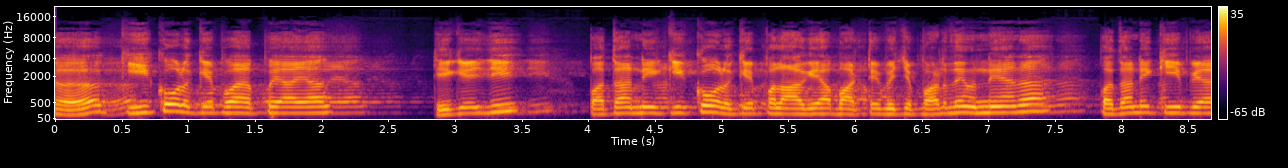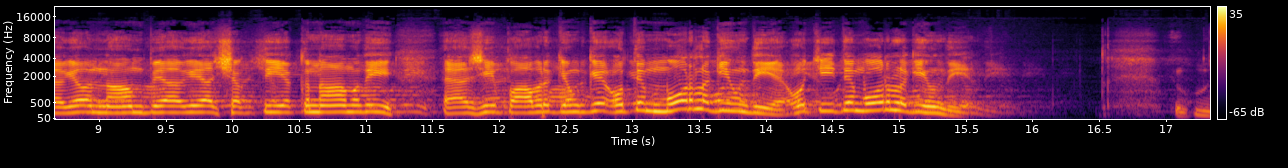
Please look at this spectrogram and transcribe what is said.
ਕੀ ਘੋਲ ਕੇ ਪਿਆ ਪਿਆ ਆ ਠੀਕ ਹੈ ਜੀ ਪਤਾ ਨਹੀਂ ਕੀ ਘੋਲ ਕੇ ਪਲਾ ਗਿਆ, ਬਾਟੇ ਵਿੱਚ ਪੜਦੇ ਹੁੰਨੇ ਆ ਨਾ, ਪਤਾ ਨਹੀਂ ਕੀ ਪਿਆ ਗਿਆ, ਉਹ ਨਾਮ ਪਿਆ ਗਿਆ, ਸ਼ਕਤੀ ਇੱਕ ਨਾਮ ਦੀ, ਐਸੀ ਪਾਵਰ ਕਿਉਂਕਿ ਉਹ ਤੇ ਮੋਹਰ ਲੱਗੀ ਹੁੰਦੀ ਹੈ, ਉਹ ਚੀਜ਼ ਤੇ ਮੋਹਰ ਲੱਗੀ ਹੁੰਦੀ ਹੈ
